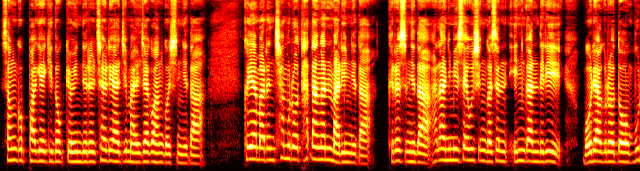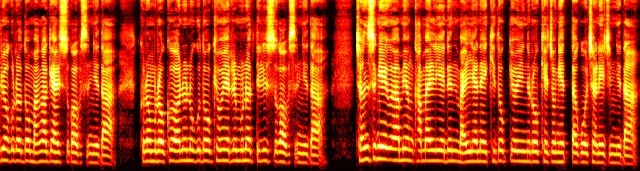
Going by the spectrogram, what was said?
성급하게 기독교인들을 처리하지 말자고 한 것입니다. 그의 말은 참으로 타당한 말입니다. 그렇습니다. 하나님이 세우신 것은 인간들이 모략으로도 무력으로도 망하게 할 수가 없습니다. 그러므로 그 어느 누구도 교회를 무너뜨릴 수가 없습니다. 전승에 의하면 가말리엘은 말년에 기독교인으로 개종했다고 전해집니다.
